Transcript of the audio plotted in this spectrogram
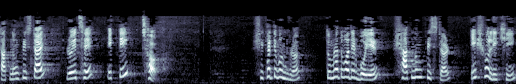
সাত নং পৃষ্ঠায় রয়েছে একটি ছক। শিক্ষার্থী বন্ধুরা, তোমরা তোমাদের বইয়ের সাত নং পৃষ্ঠার এসো লিখি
